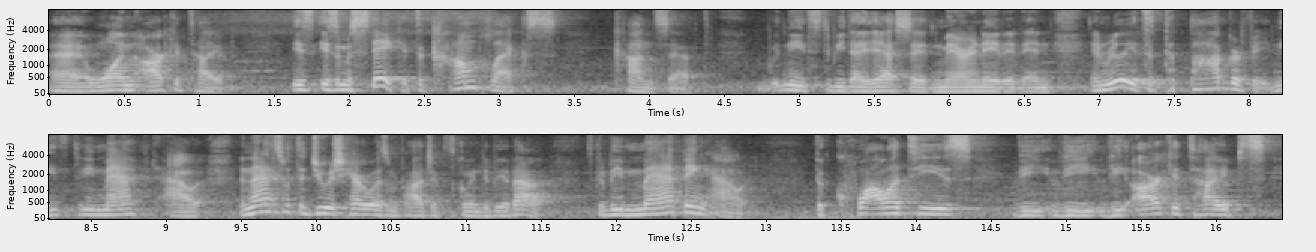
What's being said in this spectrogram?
uh, one archetype is, is a mistake. It's a complex concept. Needs to be digested, marinated, and, and really it's a topography. It needs to be mapped out. And that's what the Jewish Heroism Project is going to be about. It's going to be mapping out the qualities, the, the, the archetypes,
